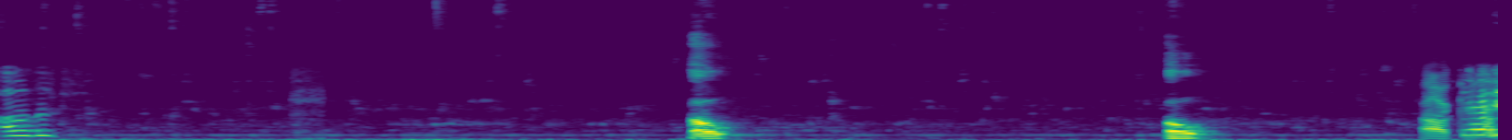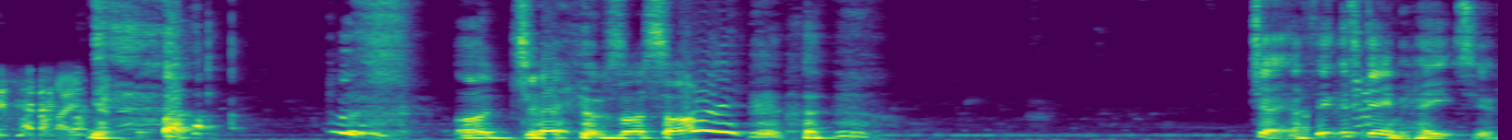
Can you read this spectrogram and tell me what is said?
Oh, the Oh. Oh. Okay. oh, Jay, I'm so sorry. Jay, I think this game hates you.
